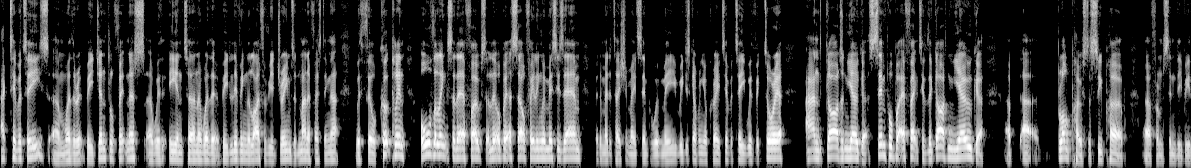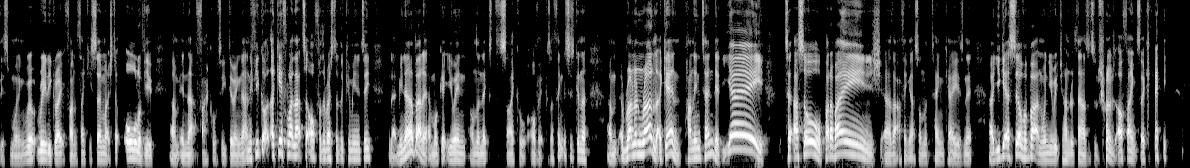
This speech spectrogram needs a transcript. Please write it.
activities, um, whether it be gentle fitness uh, with Ian Turner, whether it be living the life of your dreams and manifesting that with Phil Cooklin. All the links are there, folks. A little bit of self healing with Mrs. M, bit of meditation made simple with me, rediscovering your creativity with Victoria, and garden yoga. Simple but effective. The garden yoga uh, uh, blog post is superb uh, from Cindy B this morning. Re- really great fun. Thank you so much to all of you um, in that faculty doing that. And if you've got a gift like that to offer the rest of the community, let me know about it and we'll get you in on the next cycle of it because I think this is going to um, run and run again, pun intended. Yay! to us all. Parabéns. Uh, that, I think that's on the 10K, isn't it? Uh, you get a silver button when you reach 100,000 subscribers. Oh, thanks. Okay.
